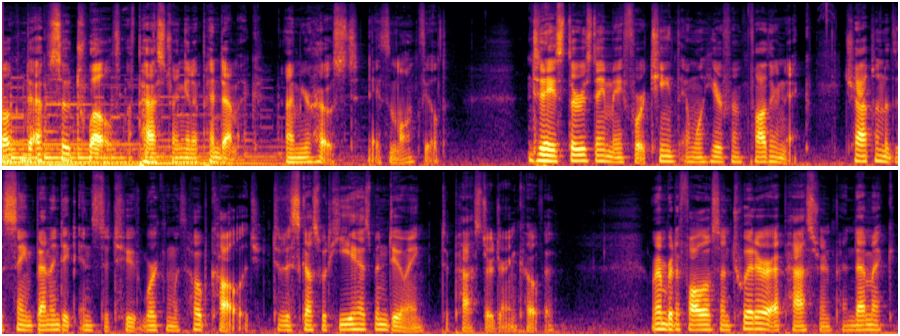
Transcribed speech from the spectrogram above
welcome to episode 12 of Pastoring in a Pandemic. I'm your host, Nathan Longfield. Today is Thursday, May 14th, and we'll hear from Father Nick, chaplain of the St. Benedict Institute working with Hope College, to discuss what he has been doing to pastor during COVID. Remember to follow us on Twitter at Pastor in Pandemic.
